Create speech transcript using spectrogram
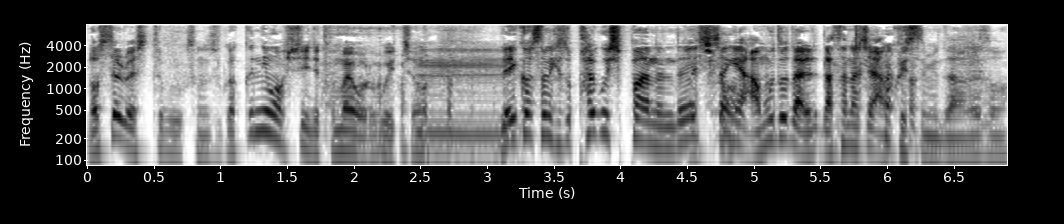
러셀 웨스트브룩 선수가 끊임없이 이제 도마에 오르고 있죠. 음, 레이커스는 계속 팔고 싶어 하는데 시장에 아무도 나, 나타나지 않고 있습니다. 그래서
